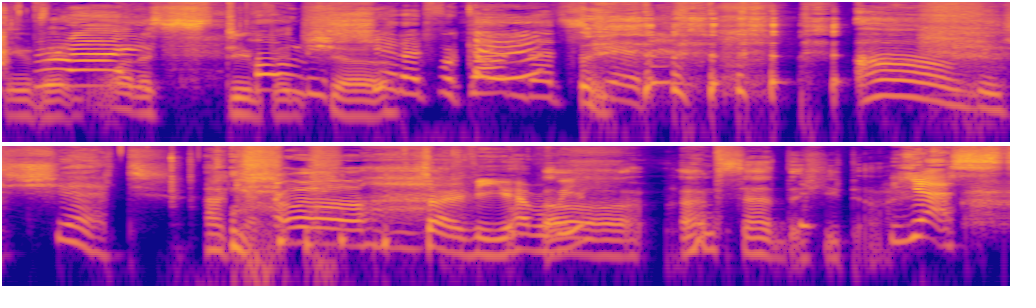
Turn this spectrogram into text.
Stupid! What a Right. stupid Holy show. shit, I'd forgotten that shit. Holy shit. Okay. Oh. Sorry, V, you have a wheel? Uh, I'm sad that he died. Yes.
